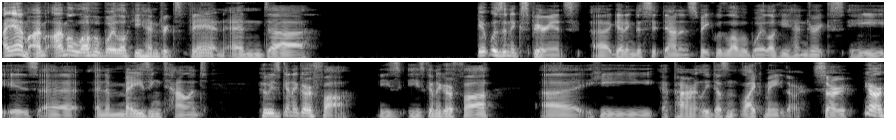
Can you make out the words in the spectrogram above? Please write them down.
I am. I'm I'm a Loverboy Lochy Hendricks fan, and uh it was an experience uh, getting to sit down and speak with Loverboy Lochy Hendricks. He is uh, an amazing talent who is going to go far. He's he's going to go far. Uh, he apparently doesn't like me though, so you know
